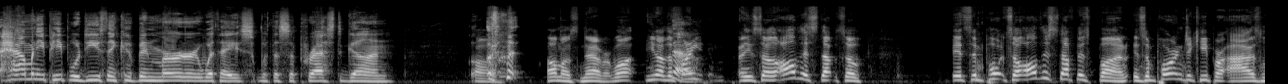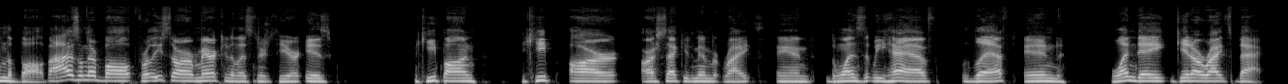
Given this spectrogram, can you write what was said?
how many people do you think have been murdered with a with a suppressed gun? Oh, almost never. Well, you know the no. funny. I mean, so all this stuff. So it's important. So all this stuff is fun. It's important to keep our eyes on the ball. The eyes on their ball for at least our American listeners here is to keep on to keep our our Second Amendment rights and the ones that we have left, and one day get our rights back.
